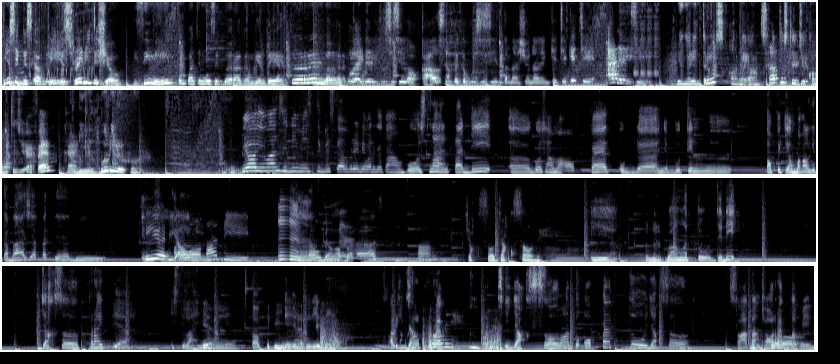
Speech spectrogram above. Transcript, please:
Music Discovery is ready to show. Di sini tempatnya musik beragam genre yang keren banget. Mulai dari musisi lokal sampai ke musisi internasional yang kece-kece ada di sini. Dengerin terus only on 107,7 FM Radio Budi Luhur. Yo, gimana sih di Mystic Discovery ini warga kampus? Nah, tadi uh, gue sama Opet udah nyebutin topik yang bakal kita bahas ya, Pet ya di Iya di awal ini. tadi Hmm, kita udah bener. ngebahas tentang jaksel-jaksel nih. Iya, bener banget tuh. Jadi Jaksel Pride ya istilahnya Iya. nih ya, topiknya Iya, hari iya. ini. Paling Jaksel jaksel Pride. nih. Si Jaksel banget tuh Opet tuh Jaksel. Selatan Jaksel. coret tapi.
